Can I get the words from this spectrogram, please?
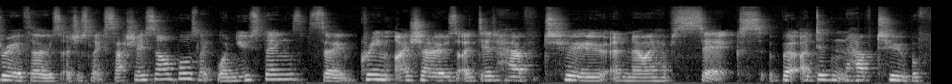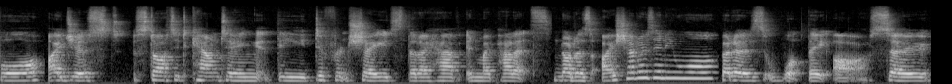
three of those are just like sachet samples, like one use things. So cream eyeshadows, I did have two and now I have six, but I didn't have two before. I just started counting the different shades that I have in my palettes, not as eyeshadows anymore, but as what they are. So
